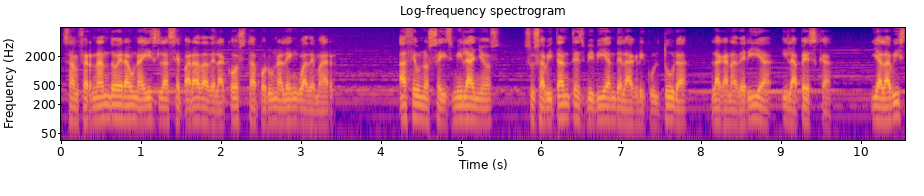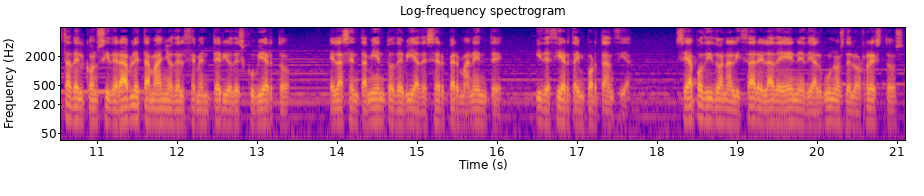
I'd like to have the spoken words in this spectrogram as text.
San Fernando era una isla separada de la costa por una lengua de mar. Hace unos 6.000 años, sus habitantes vivían de la agricultura, la ganadería y la pesca, y a la vista del considerable tamaño del cementerio descubierto, el asentamiento debía de ser permanente y de cierta importancia. Se ha podido analizar el ADN de algunos de los restos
